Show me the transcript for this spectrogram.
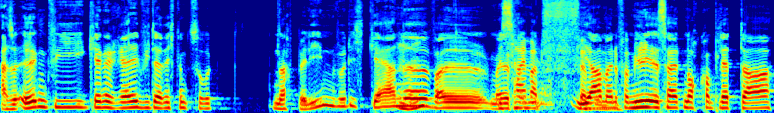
Also irgendwie generell wieder Richtung zurück nach Berlin würde ich gerne, mhm. weil meine ist Heimat ja, meine Familie ist halt noch komplett da.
